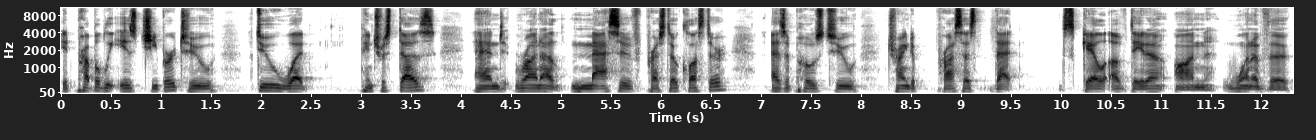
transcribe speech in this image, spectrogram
It probably is cheaper to do what Pinterest does and run a massive Presto cluster as opposed to trying to process that scale of data on one of the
